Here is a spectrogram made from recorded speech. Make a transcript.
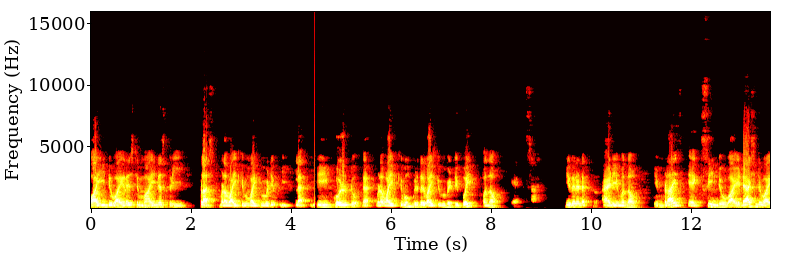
Y into Y raised minus three plus ഇവിടെ വൈ ക്യൂബും വൈ ക്യൂബും വെട്ടി ഇല്ല ഈക്വൽ ടു അല്ലെ ഇവിടെ വൈ ക്യൂബും ഇവിടുത്തെ വൈ ക്യൂബും വെട്ടിപ്പോയി. എന്താവും? എക്സ് ഇത് രണ്ട് ആഡ് ചെയ്യുമ്പോൾ എന്താവും? Implies X into Y dash into Y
